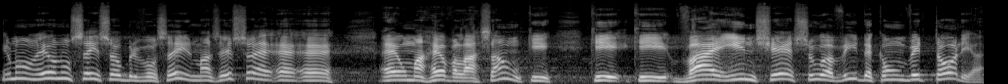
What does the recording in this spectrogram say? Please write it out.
Irmão, eu não sei sobre vocês, mas isso é, é, é, é uma revelação que, que, que vai encher sua vida com vitória.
